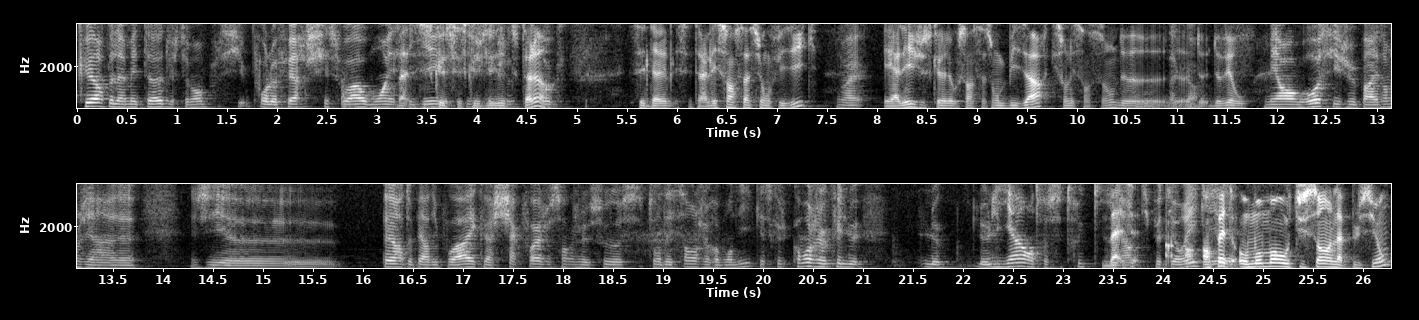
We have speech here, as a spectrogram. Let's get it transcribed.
cœur de la méthode, justement, pour le faire chez soi, au moins Bah, essayer. c'est ce que- c'est ce que je disais chose. tout à l'heure. C'est-à-dire les sensations physiques ouais. et aller jusqu'aux sensations bizarres qui sont les sensations de, de- de verrou. Mais en gros, si je, par exemple, j'ai un- j'ai euh, peur de perdre du poids et qu'à chaque fois je sens que je suis au tour des 100, je rebondis, qu'est-ce que je- comment je fais le, le, le lien entre ce truc qui Bah, est un petit peu théorique en et fait, au moment où tu sens la pulsion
